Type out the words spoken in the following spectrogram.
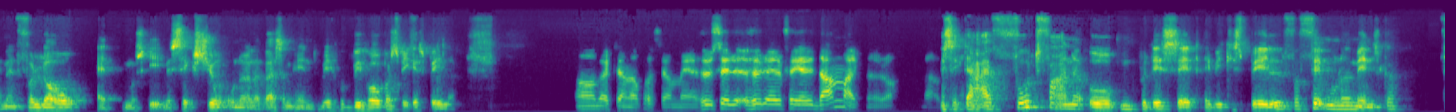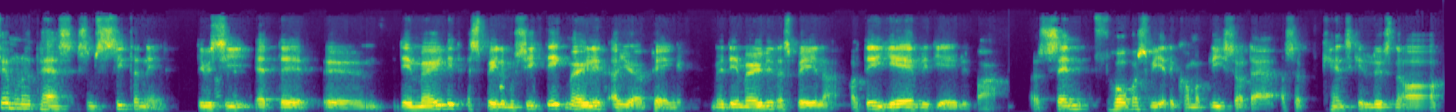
at man får lov, at måske med sektioner, eller hvad som helst. Vi, vi håber, at vi kan spille. Ja, verkligen hoppas jag med. Hur, ser, hur är det för er i Danmark nu då? Altså, der er fortfarande åben på det sæt, at vi kan spille for 500 mennesker, 500 pas, som sitter ned. Det vil okay. sige, at øh, øh, det er muligt at spille musik. Det er ikke muligt at gøre penge, men det er muligt at spille, og det er jævligt, jævligt bare. Og sen håber vi, at det kommer at blive så der, og så kan skal løsne op.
